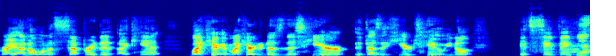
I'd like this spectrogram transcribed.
right? I don't want to separate it. I can't. My character, if my character does this here, it does it here too. You know, it's the same thing. Yeah.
